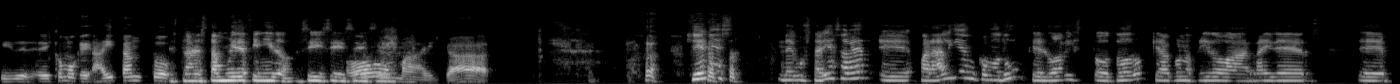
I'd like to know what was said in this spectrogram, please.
y es como que hay tanto... Está, está muy definido. Sí, sí, sí. oh sí. my God. ¿Quién es? Me gustaría saber, eh, para alguien como tú, que lo ha visto todo, que ha conocido a riders eh,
